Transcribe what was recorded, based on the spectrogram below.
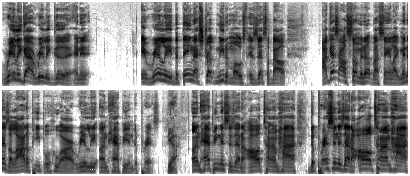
really got really good. And it it really the thing that struck me the most is just about I guess I'll sum it up by saying like, man, there's a lot of people who are really unhappy and depressed. Yeah. Unhappiness is at an all-time high. Depression is at an all-time high.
